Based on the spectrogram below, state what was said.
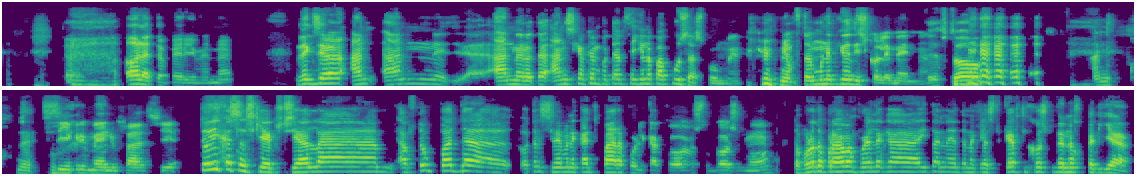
όλα τα περίμενα. Δεν ξέρω αν, αν, αν, με ρωτά, αν σκέφτομαι ποτέ ότι θα γίνω παππούς, ας πούμε. Αυτό μου είναι πιο δύσκολο εμένα. Αυτό... ναι. Στη συγκεκριμένη φάση. Το είχα σαν σκέψη, αλλά αυτό που πάντα όταν συνέβαινε κάτι πάρα πολύ κακό στον κόσμο, το πρώτο πράγμα που έλεγα ήταν αντανακλαστικά ευτυχώς που δεν έχω παιδιά.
